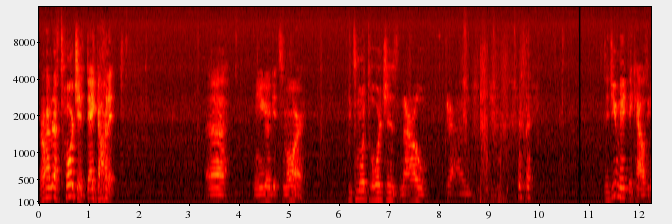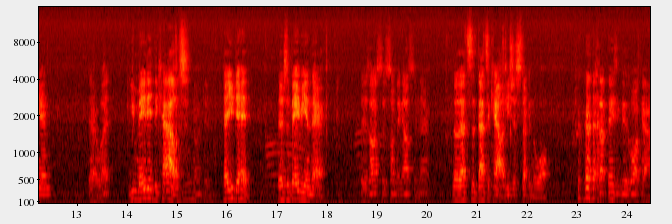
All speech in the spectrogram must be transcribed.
I don't have enough torches. Daggone it. Uh, you need to go get some more. Get some more torches now. Did you mate the cows again? Did I what? You mated the cows. No, it didn't. Yeah, you did. There's a baby in there. There's also something else in there. No, that's a, that's a cow. He's just stuck in the wall. Stop facing through the wall, cow.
